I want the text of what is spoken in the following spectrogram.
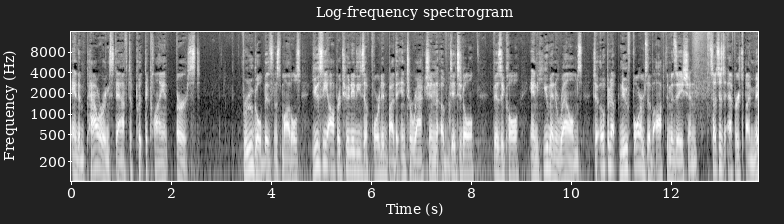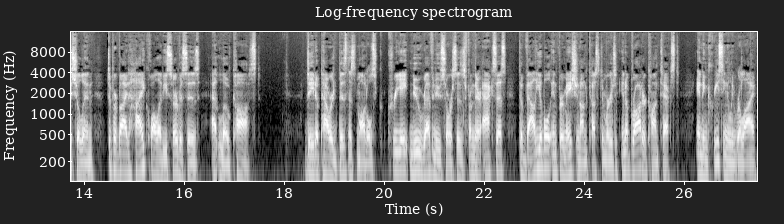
and empowering staff to put the client first. Frugal business models use the opportunities afforded by the interaction of digital, physical, and human realms to open up new forms of optimization, such as efforts by Michelin to provide high quality services at low cost. Data powered business models create new revenue sources from their access to valuable information on customers in a broader context and increasingly rely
